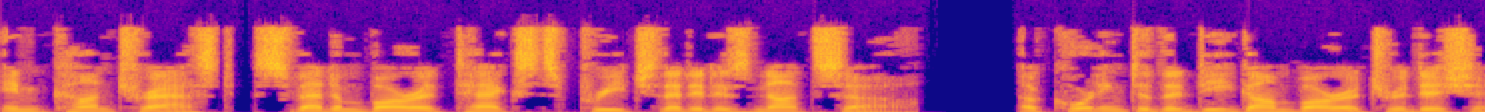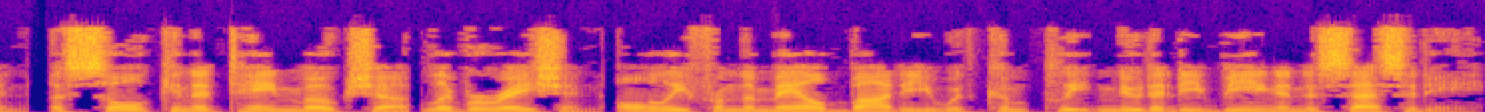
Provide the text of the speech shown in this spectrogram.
In contrast, Svetambara texts preach that it is not so. According to the Digambara tradition, a soul can attain moksha liberation only from the male body with complete nudity being a necessity.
